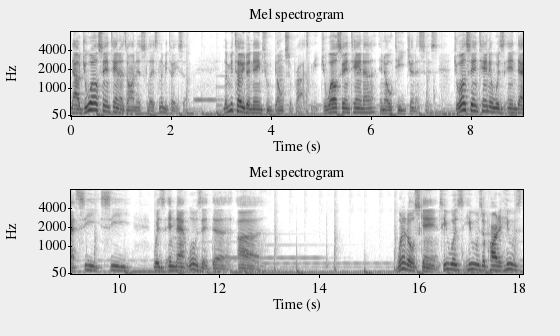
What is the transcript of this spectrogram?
Now, Juelz Santana is on this list. Let me tell you something. Let me tell you the names who don't surprise me. Juelz Santana and OT Genasis. Juelz Santana was in that C C was in that what was it? The uh one of those scams. He was he was a part of he was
